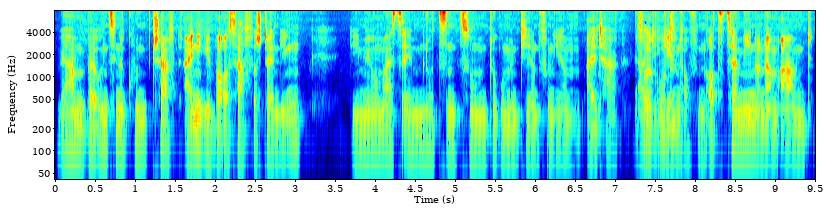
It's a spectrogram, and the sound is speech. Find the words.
Wir haben bei uns in der Kundschaft einige Bausachverständigen, die Memo-Meister eben nutzen zum Dokumentieren von ihrem Alltag. Ja, die gut. gehen auf einen Ortstermin und am Abend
